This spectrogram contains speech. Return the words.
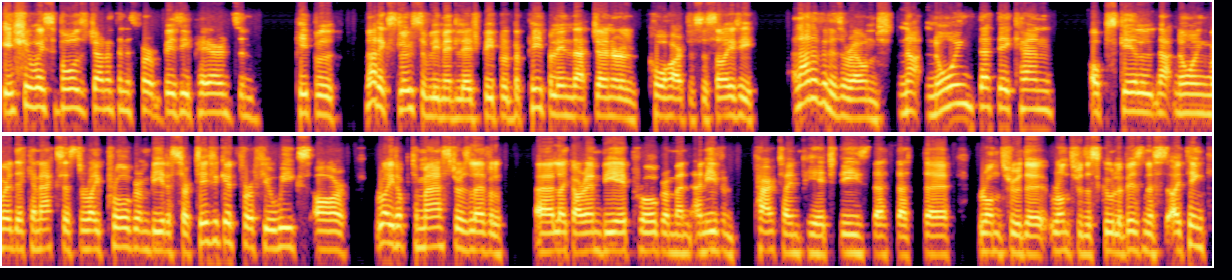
issue, I suppose, Jonathan, is for busy parents and people, not exclusively middle aged people, but people in that general cohort of society. A lot of it is around not knowing that they can upskill, not knowing where they can access the right program, be it a certificate for a few weeks or right up to master's level, uh, like our MBA program, and, and even part-time PhDs that that uh, run through the run through the School of Business. I think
